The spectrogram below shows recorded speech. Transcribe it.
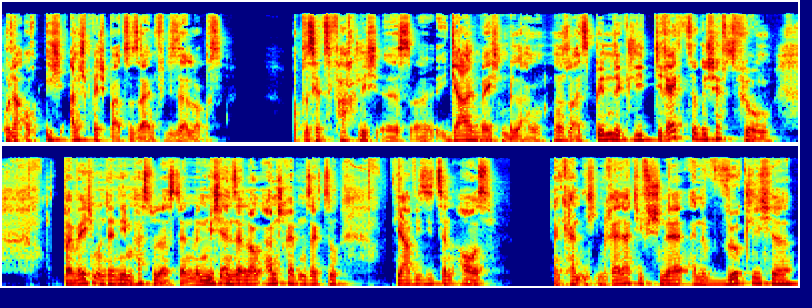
Oder auch ich ansprechbar zu sein für die Salons. Ob das jetzt fachlich ist, äh, egal in welchen Belangen. Also als Bindeglied direkt zur Geschäftsführung. Bei welchem Unternehmen hast du das denn? Wenn mich ein Salon anschreibt und sagt so, ja, wie sieht's denn aus? Dann kann ich ihm relativ schnell eine wirkliche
